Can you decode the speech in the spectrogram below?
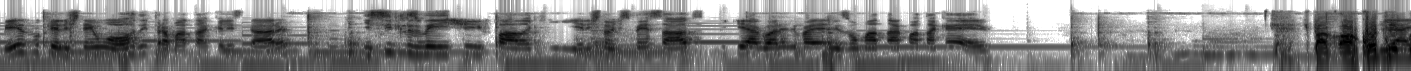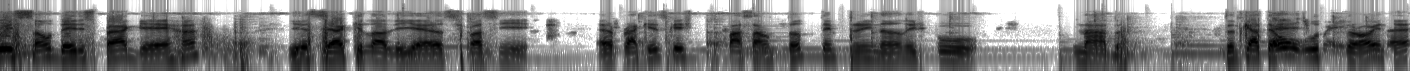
mesmo que eles tenham ordem pra matar aqueles caras, e simplesmente fala que eles estão dispensados e que agora ele vai, eles vão matar com ataque aéreo. Tipo, a, a contribuição deles pra guerra ia ser aquilo ali, era tipo assim. Era pra aqueles que eles passaram tanto tempo treinando e, tipo, nada. Tanto que até É, o, tipo, o Troy, né?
